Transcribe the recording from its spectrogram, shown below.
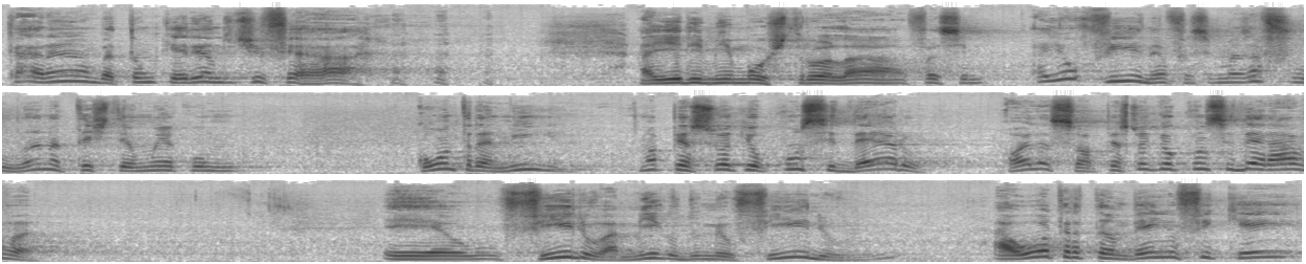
caramba, estão querendo te ferrar. Aí ele me mostrou lá, assim, aí eu vi, né? Falei assim, mas a fulana testemunha com, contra mim, uma pessoa que eu considero, olha só, pessoa que eu considerava. E, o filho, amigo do meu filho, a outra também eu fiquei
